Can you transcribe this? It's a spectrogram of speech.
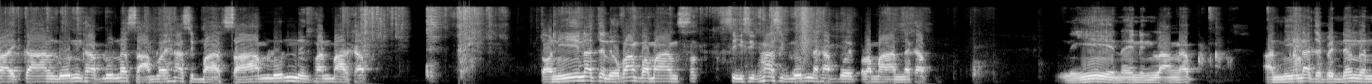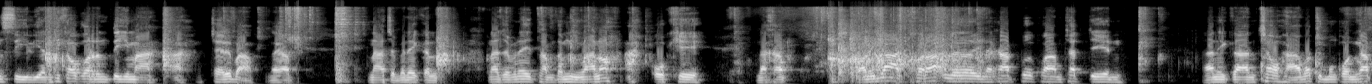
รายการลุ้นครับลุ้นละสามร้อยห้าสิบาทสามลุ้นหนึ่งพันบาทครับ ตอนนี้น่าจะเหลือว่างประมาณสี่สิบห้าสิบลุ้นนะครับ โดยประมาณนะครับ นี่ในหนึ่งลังครับ อันนี้น่าจะเป็นเนื้องเงินสี่เหรียญที่เขาการันตีมาอะใช่หรือเปล่านะครับ น่าจะไม่ได้กัน น่าจะไม่ได้ทำตำหนิมาเนาะอะโอเคนะครับขออนุญาตคาะเลยนะครับ เพื่อความชัดเจนอะในการเช่าหาวัตถุมงคลครับ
